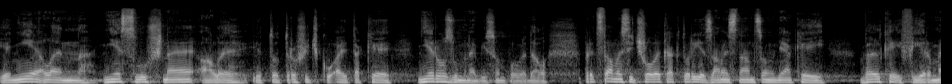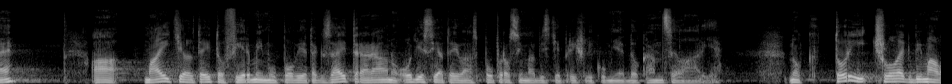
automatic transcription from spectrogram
je nie len neslušné, ale je to trošičku aj také nerozumné, by som povedal. Predstavme si človeka, ktorý je zamestnancom v nejakej veľkej firme a majiteľ tejto firmy mu povie, tak zajtra ráno o 10. vás poprosím, aby ste prišli ku mne do kancelárie. No ktorý človek by mal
